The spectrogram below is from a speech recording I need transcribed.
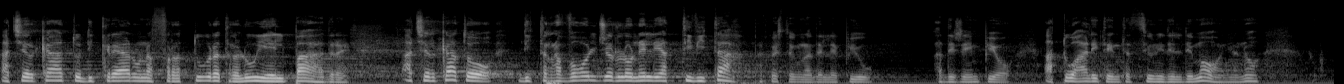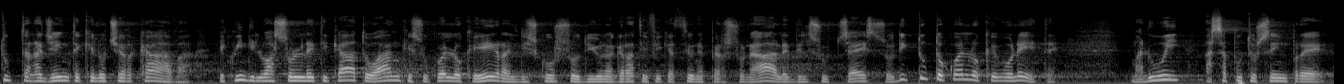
ha cercato di creare una frattura tra lui e il padre, ha cercato di travolgerlo nelle attività, questa è una delle più, ad esempio, attuali tentazioni del demonio, no? tutta la gente che lo cercava e quindi lo ha solleticato anche su quello che era il discorso di una gratificazione personale, del successo, di tutto quello che volete. Ma lui ha saputo sempre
